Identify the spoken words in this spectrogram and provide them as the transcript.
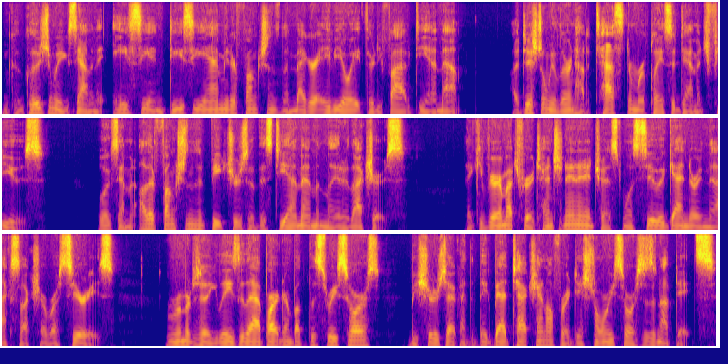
In conclusion, we examine the AC and DC ammeter functions of the Megger AVO835 DMM. Additionally, we learn how to test and replace a damaged fuse. We'll examine other functions and features of this DMM in later lectures. Thank you very much for your attention and interest, and we'll see you again during the next lecture of our series. Remember to tell your Lazy Lab partner about this resource. Be sure to check out the Big Bad Tech channel for additional resources and updates.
